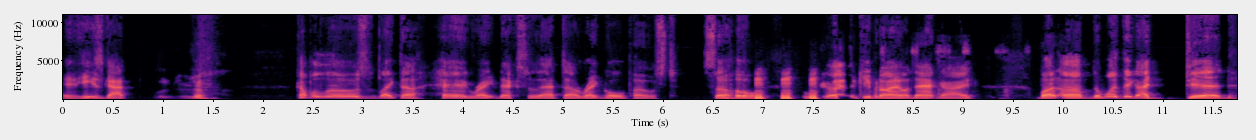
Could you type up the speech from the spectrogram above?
and he's got a couple of those like to hang right next to that uh, right goal post. So we're gonna have to keep an eye on that guy. But um, the one thing I did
